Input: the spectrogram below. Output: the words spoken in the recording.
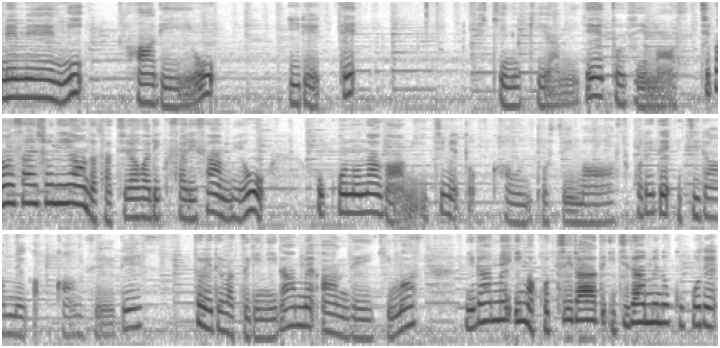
目目に針を入れて引き抜き編みで閉じます。一番最初に編んだ立ち上がり鎖3目をここの長編み1目とカウントします。これで1段目が完成です。それでは次2段目編んでいきます。2段目今こちらで1段目のここで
